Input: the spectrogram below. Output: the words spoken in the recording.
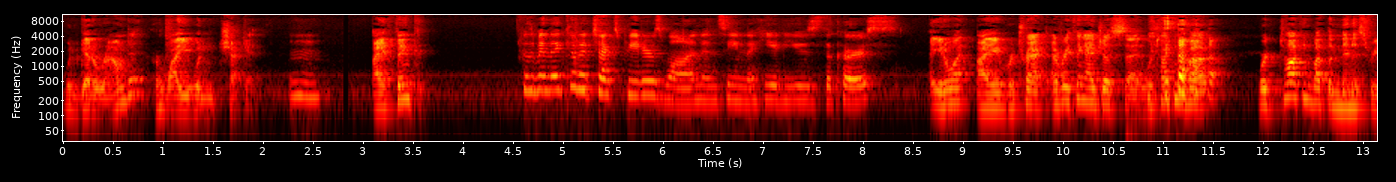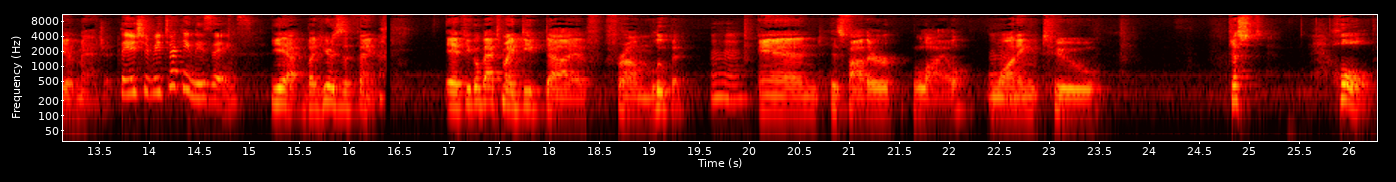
would get around it or why you wouldn't check it. Mm. I think, Because I mean, they could have checked Peter's wand and seen that he had used the curse. you know what? I retract everything I just said. We're talking about. We're talking about the Ministry of Magic. They should be checking these things. Yeah, but here's the thing. If you go back to my deep dive from Lupin Mm-hmm. and his father Lyle wanting to just hold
